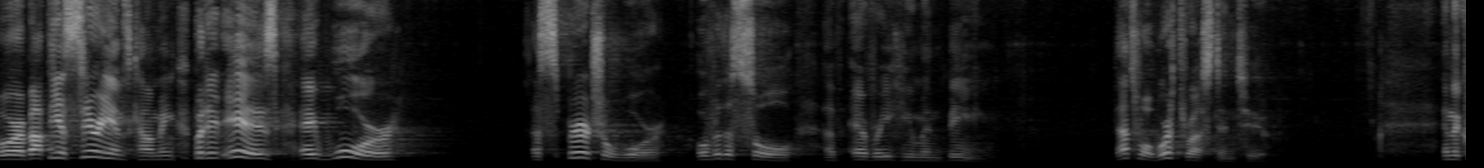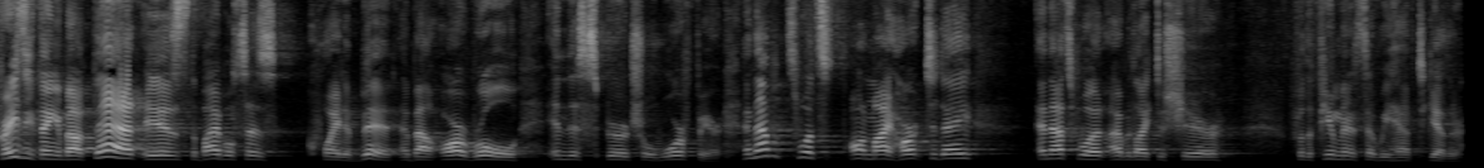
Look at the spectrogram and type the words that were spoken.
Or about the Assyrians coming, but it is a war, a spiritual war over the soul of every human being. That's what we're thrust into. And the crazy thing about that is the Bible says quite a bit about our role in this spiritual warfare. And that's what's on my heart today, and that's what I would like to share for the few minutes that we have together.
